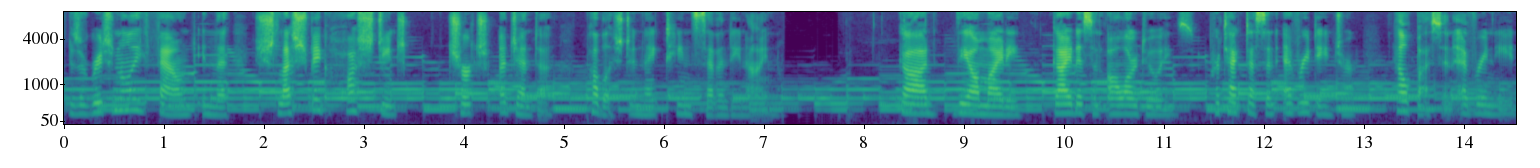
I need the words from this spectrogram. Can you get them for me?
It is originally found in the Schleswig-Holstein Church Agenda, published in 1979. God, the Almighty, guide us in all our doings, protect us in every danger, help us in every need.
